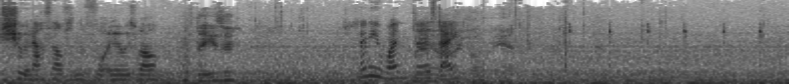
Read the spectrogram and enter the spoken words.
shooting ourselves in the foot here as well. What day is it? It's only Wednesday, Thursday. Yeah, oh, yeah. I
